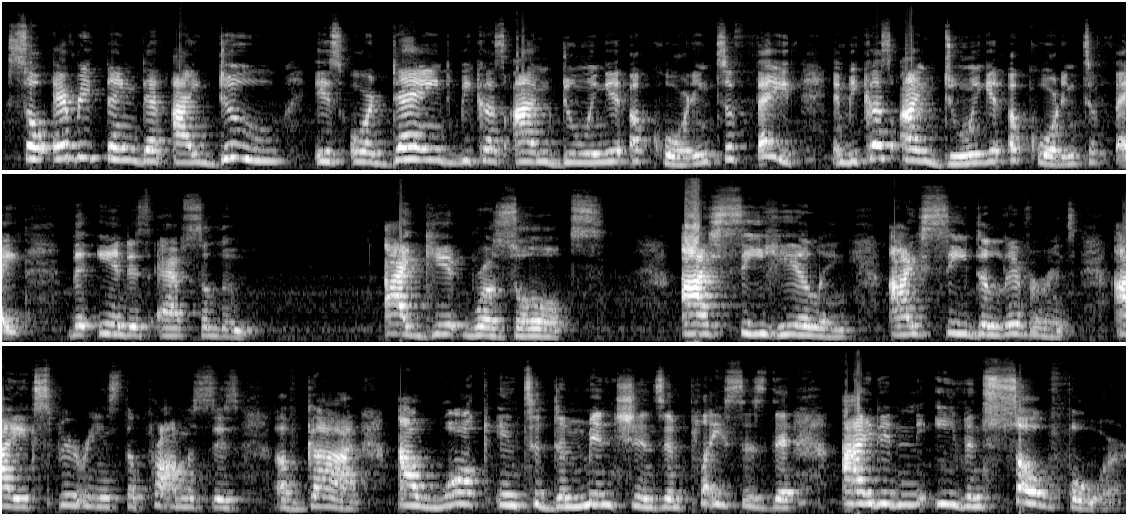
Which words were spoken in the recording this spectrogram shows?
So everything that I do is ordained because I'm doing it according to faith. And because I'm doing it according to faith, the end is absolute. I get results. I see healing. I see deliverance. I experience the promises of God. I walk into dimensions and places that I didn't even sow for.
